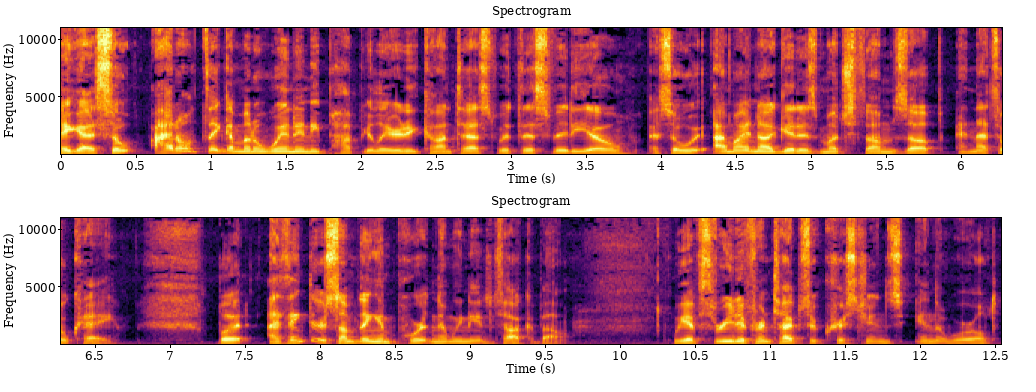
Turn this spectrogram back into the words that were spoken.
Hey guys, so I don't think I'm going to win any popularity contest with this video, so I might not get as much thumbs up, and that's okay. But I think there's something important that we need to talk about. We have three different types of Christians in the world,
